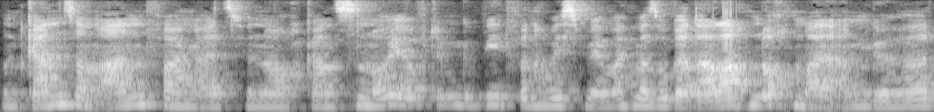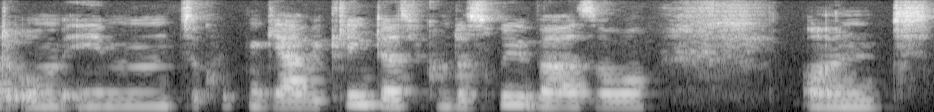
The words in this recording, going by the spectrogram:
und ganz am Anfang, als wir noch ganz neu auf dem Gebiet waren, habe ich es mir manchmal sogar danach nochmal angehört, um eben zu gucken, ja, wie klingt das, wie kommt das rüber, so. Und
